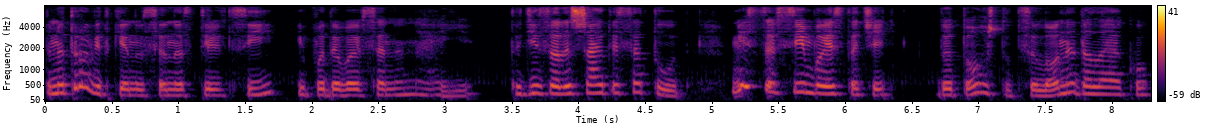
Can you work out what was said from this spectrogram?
Дмитро відкинувся на стільці і подивився на неї. Тоді залишайтеся тут. Місця всім вистачить. До того ж тут село недалеко.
